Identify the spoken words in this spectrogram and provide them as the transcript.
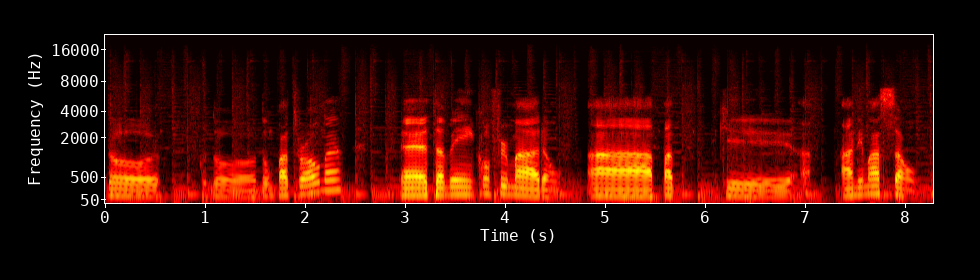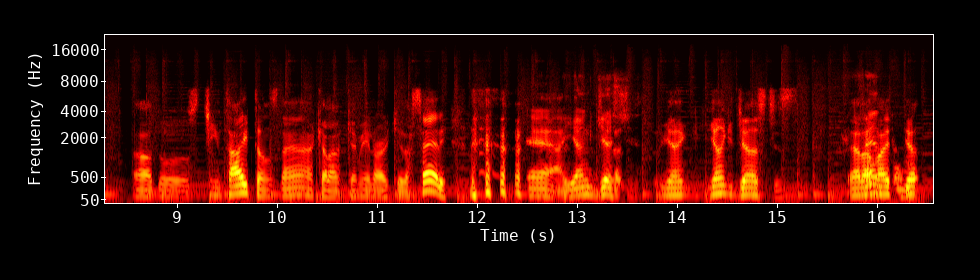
do, do Doom Patrol, né? É, também confirmaram a, que a, a animação uh, dos Teen Titans, né? Aquela que é melhor que da série. É, a Young Justice. Young, Young Justice. Ela Phantom. vai ter.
